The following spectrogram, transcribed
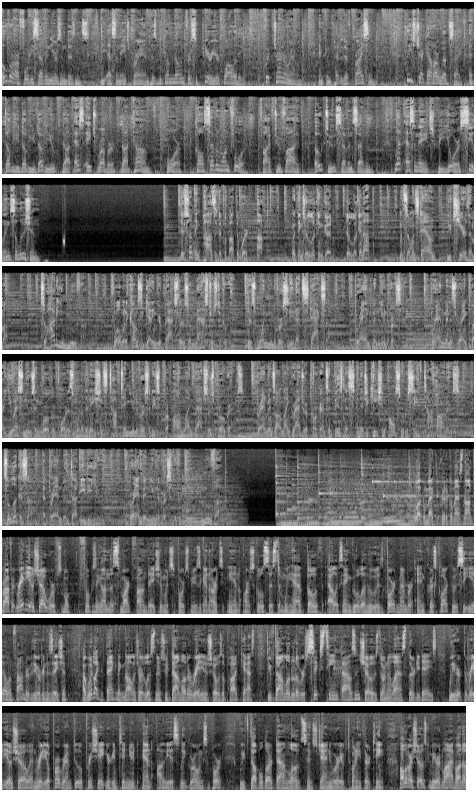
Over our 47 years in business, the S&H brand has become known for superior quality, quick turnaround, and competitive pricing. Please check out our website at www.shrubber.com or call 714-525-0277. Let S&H be your sealing solution. There's something positive about the word up. When things are looking good, they're looking up. When someone's down, you cheer them up. So how do you move up? Well, when it comes to getting your bachelor's or master's degree, there's one university that stacks up. Brandman University. Brandman is ranked by U.S. News and World Report as one of the nation's top 10 universities for online bachelor's programs. Brandman's online graduate programs in business and education also receive top honors. So look us up at brandman.edu. Brandman University. Move up. Welcome back to Critical Mass Nonprofit Radio Show. We're sm- focusing on the Smart Foundation, which supports music and arts in our school system. We have both Alex Angulo, who is board member, and Chris Clark, who is CEO and founder of the organization. I would like to thank and acknowledge our listeners who download our radio show as a podcast. You've downloaded over 16,000 shows during the last 30 days. We here at the radio show and radio program do appreciate your continued and obviously growing support. We've doubled our downloads since January of 2013. All of our shows can be heard live on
